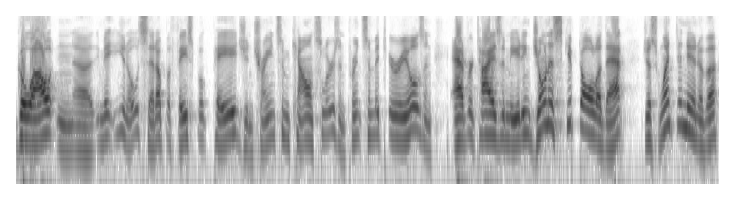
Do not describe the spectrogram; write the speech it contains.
go out and uh, you know set up a Facebook page and train some counselors and print some materials and advertise a meeting. Jonah skipped all of that, just went to Nineveh,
